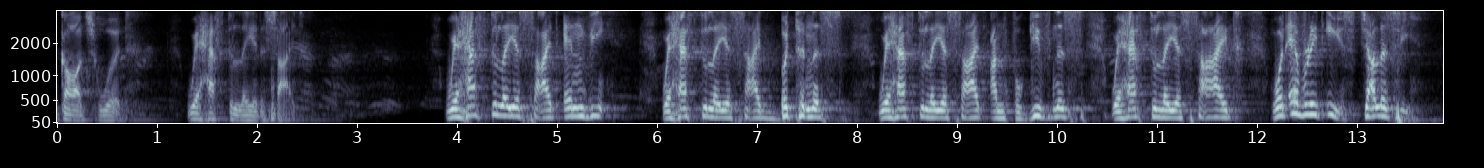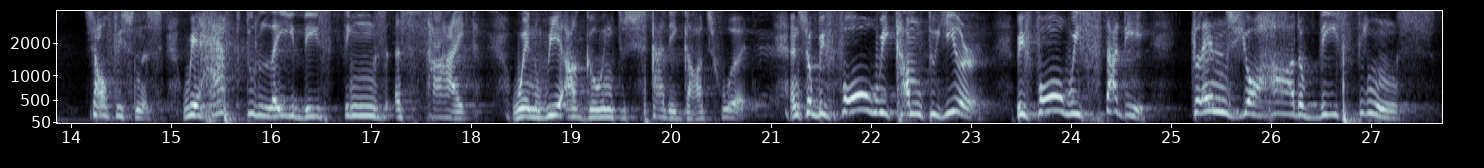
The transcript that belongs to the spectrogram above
God's word we have to lay it aside. We have to lay aside envy. We have to lay aside bitterness. We have to lay aside unforgiveness. We have to lay aside whatever it is jealousy, selfishness. We have to lay these things aside when we are going to study God's word. And so before we come to here, before we study, cleanse your heart of these things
